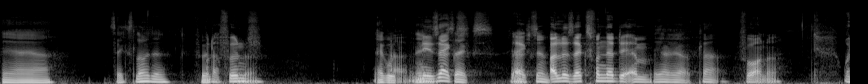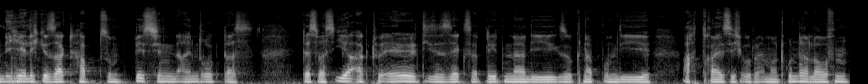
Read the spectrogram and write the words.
Ja, ja. Sechs Leute? Oder fünf? Ja gut, Ah, nee, sechs. Sechs. Ja, Sechs. stimmt. Alle sechs von der DM Ja, ja, klar. vorne. Und ich ehrlich gesagt habe so ein bisschen den Eindruck, dass das, was ihr aktuell, diese sechs Athleten da, die so knapp um die 8,30 oder immer drunter laufen,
